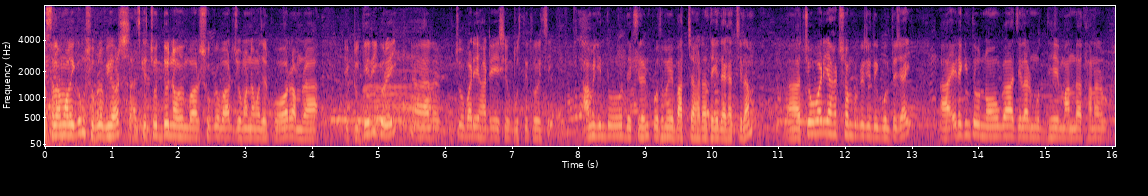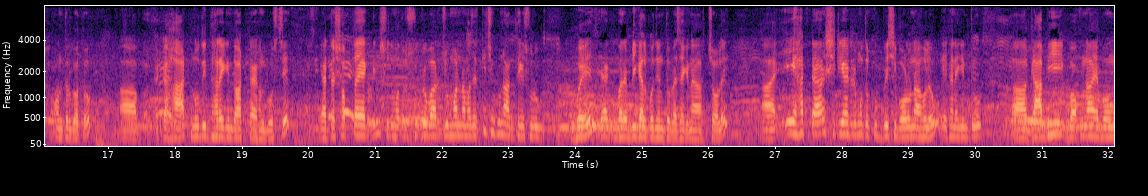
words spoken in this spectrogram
আসসালামু আলাইকুম শুভ্র ভিউয়ার্স আজকে চোদ্দোই নভেম্বর, শুক্রবার জমা নামাজের পর আমরা একটু দেরি করেই, আর চৌবাড়ি হাটে এসে উপস্থিত হয়েছি। আমি কিন্তু দেখছিলেন, প্রথমে বাচ্চা হাটা থেকে দেখাচ্ছিলাম। চৌবাড়ি হাট সম্পর্কে যদি বলতে যাই এটা কিন্তু নওগাঁ জেলার মধ্যে মান্দা থানার অন্তর্গত একটা হাট। নদীর ধারে কিন্তু হাটটা এখন বসছে। একটা সপ্তাহে একদিন, শুধুমাত্র শুক্রবার জুম্মার নামাজের কিছুক্ষণ আগ থেকে শুরু হয়ে একবারে বিকাল পর্যন্ত বেচা কেনা চলে। এই হাটটা সিটি হাটের মতো খুব বেশি বড় না হলেও এখানে কিন্তু গাভী, বকনা এবং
